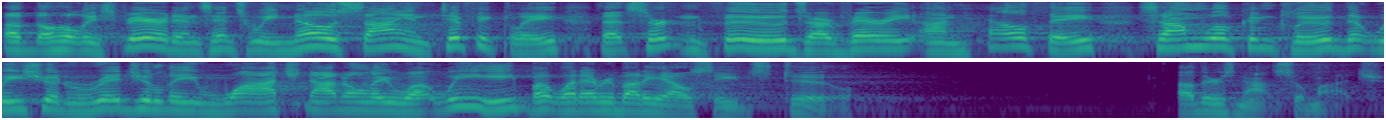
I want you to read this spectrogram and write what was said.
of the Holy Spirit. And since we know scientifically that certain foods are very unhealthy, some will conclude that we should rigidly watch not only what we eat, but what everybody else eats too. Others, not so much.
